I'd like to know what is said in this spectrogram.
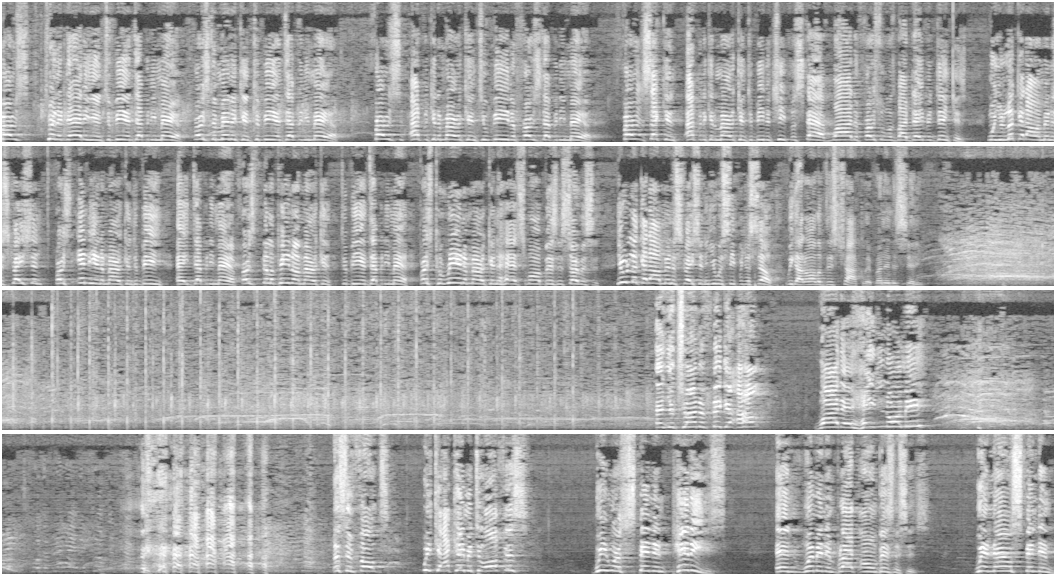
First Trinidadian to be a deputy mayor. First Dominican to be a deputy mayor. First African American to be the first deputy mayor. First, second African American to be the chief of staff. Why? The first one was by David Dinkins. When you look at our administration, first Indian American to be a deputy mayor, first Filipino American to be a deputy mayor, first Korean American to head small business services. You look at our administration and you will see for yourself, we got all of this chocolate running the city. And you're trying to figure out why they're hating on me? Listen, folks, we, I came into office, we were spending pennies in women and black owned businesses. We're now spending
